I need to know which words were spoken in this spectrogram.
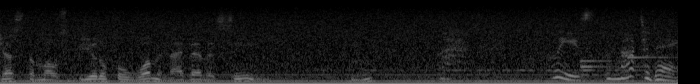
Just the most beautiful woman I've ever seen. Hmm? Please, not today.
